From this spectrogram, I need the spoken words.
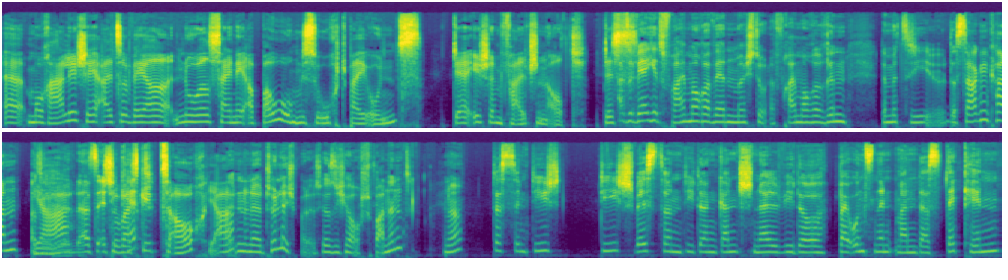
äh, moralische, also wer nur seine Erbauung sucht bei uns, der ist am falschen Ort. Das, Also wer jetzt Freimaurer werden möchte oder Freimaurerin, damit sie das sagen kann, also ja, als Etikett. sowas gibt's auch, ja. Na, natürlich, weil das ist ja sicher auch spannend. Ne? Das sind die, die Schwestern, die dann ganz schnell wieder, bei uns nennt man das Decken,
